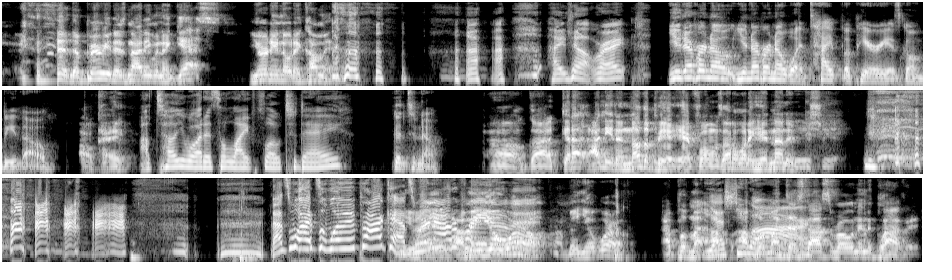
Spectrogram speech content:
the period is not even a guess. You already know they're coming. I know, right? You never know. You never know what type of period is going to be, though. Okay. I'll tell you what. It's a light flow today. Good to know. Oh God, Can I, I need another pair of earphones. I don't want to hear none of this shit. That's why it's a women podcast. You We're not afraid I'm in your of world. It. I'm in your world. I put my yes, I, you I are. put my testosterone in the closet.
